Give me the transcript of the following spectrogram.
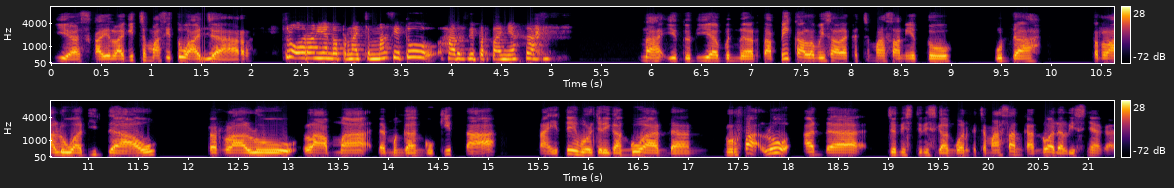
Iya sekali lagi cemas itu wajar. Terus orang yang nggak pernah cemas itu harus dipertanyakan. Nah, itu dia benar. Tapi kalau misalnya kecemasan itu udah terlalu wadidaw, terlalu lama dan mengganggu kita, nah itu yang boleh jadi gangguan. Dan Nurfa, lu ada jenis-jenis gangguan kecemasan kan? Lu ada listnya kan?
